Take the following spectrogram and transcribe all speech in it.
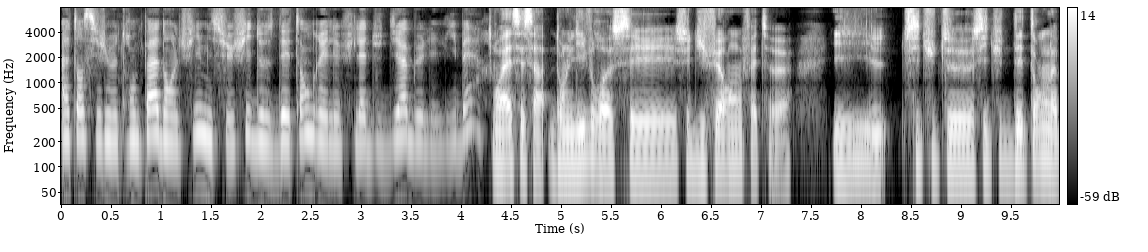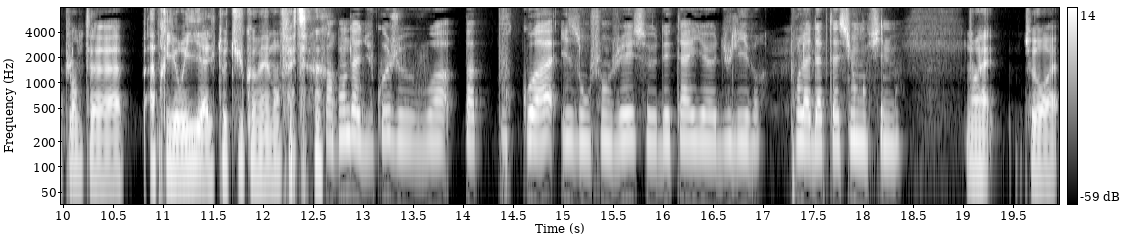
Attends, si je me trompe pas, dans le film, il suffit de se détendre et les filets du diable les libèrent. Ouais, c'est ça. Dans le livre, c'est différent en fait. Euh, il, si tu te si tu te détends, la plante euh, a priori, elle te tue quand même en fait. Par contre, là, du coup, je vois pas pourquoi ils ont changé ce détail euh, du livre pour l'adaptation en film. ouais, c'est vrai.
